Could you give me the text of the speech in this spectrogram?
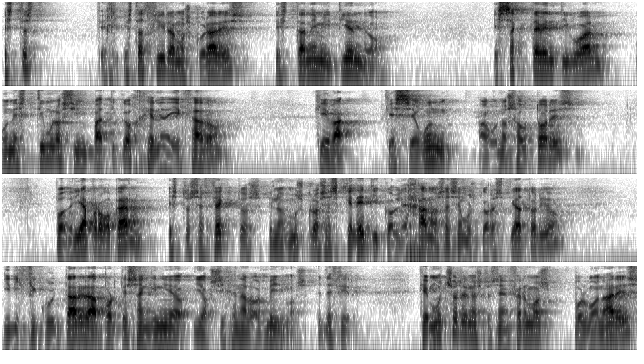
estas, estas fibras musculares están emitiendo exactamente igual un estímulo simpático generalizado que, va, que según algunos autores podría provocar estos efectos en los músculos esqueléticos lejanos a ese músculo respiratorio y dificultar el aporte sanguíneo y oxígeno a los mismos. Es decir, que muchos de nuestros enfermos pulmonares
